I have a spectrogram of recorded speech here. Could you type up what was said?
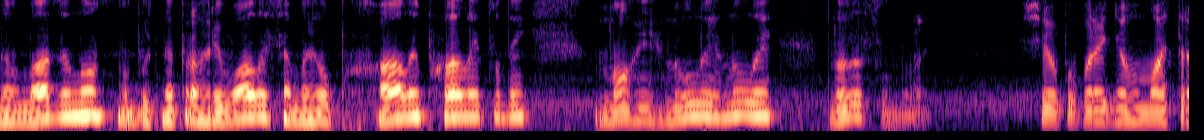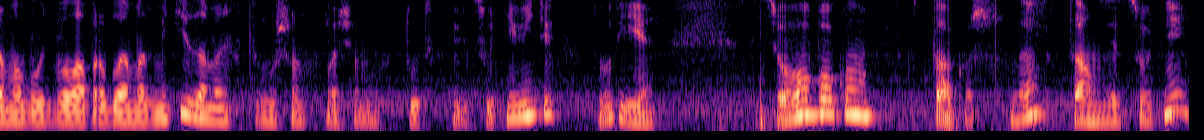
не влазило, мабуть, не прогрівалося. Ми його пхали, пхали туди, ноги гнули, гнули, но засунули. Ще у попереднього майстра, мабуть, була проблема з мітізами, тому що бачимо, тут відсутній вінтик, тут є. З цього боку також, да? там відсутній,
